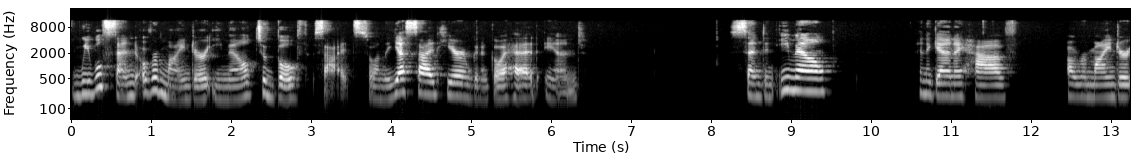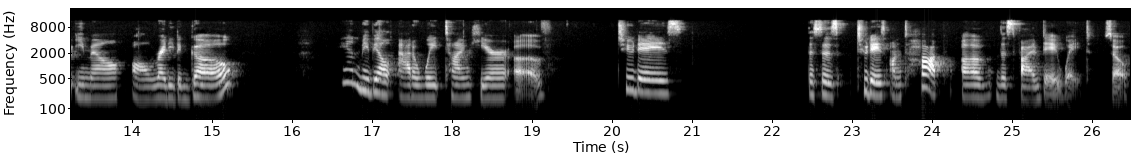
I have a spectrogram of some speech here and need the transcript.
we will send a reminder email to both sides. So on the yes side here, I'm going to go ahead and send an email. And again, I have a reminder email all ready to go. And maybe I'll add a wait time here of two days. This is two days on top of this five day wait. So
